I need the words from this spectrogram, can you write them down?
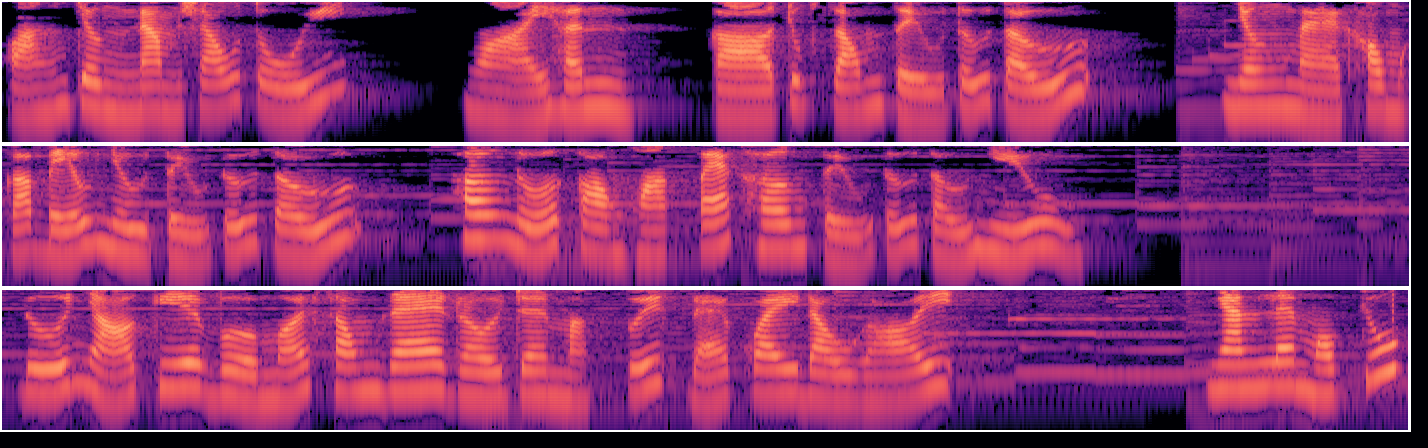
khoảng chừng 5-6 tuổi. Ngoại hình, có chút giống tiểu tứ tử, nhưng mà không có béo như tiểu tứ tử, hơn nữa còn hoạt bát hơn tiểu tứ tử nhiều. Đứa nhỏ kia vừa mới xông ra rồi trên mặt tuyết đã quay đầu gọi. Nhanh lên một chút,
